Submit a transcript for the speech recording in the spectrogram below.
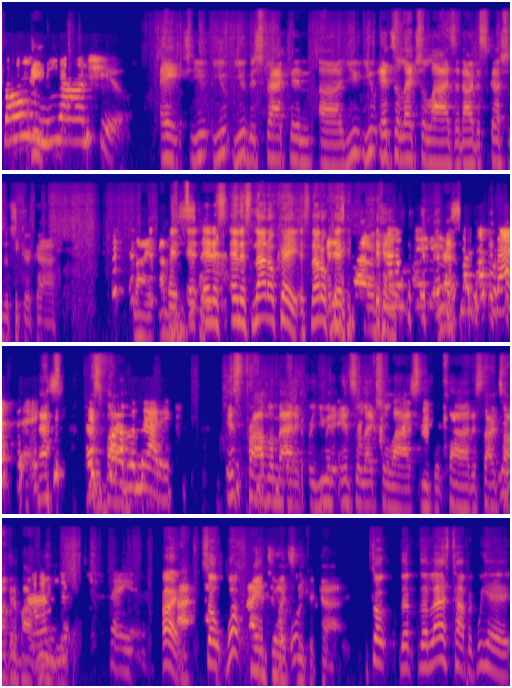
foam neon shoe H, you you you distracting, uh, you you intellectualizing our discussion of Sneaker Con. Like, and, and, and, it's and it's not okay. It's not okay. It's not okay. Not okay. That's, that's, what I say. That's that's it's problematic. It's problematic for you to intellectualize Sneaker Con and start talking about I'm saying. All right. I, so what I enjoyed Sneaker Con. So the, the last topic we had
